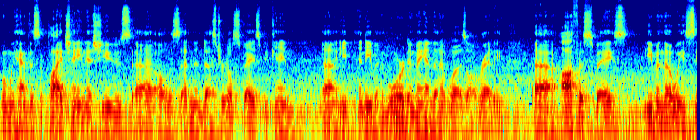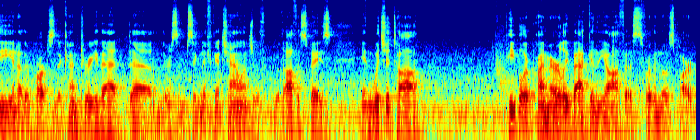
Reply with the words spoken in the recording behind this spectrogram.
when we had the supply chain issues, uh, all of a sudden industrial space became uh, an even more demand than it was already. Uh, office space, even though we see in other parts of the country that uh, there's some significant challenge with, with office space, in Wichita, people are primarily back in the office for the most part.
